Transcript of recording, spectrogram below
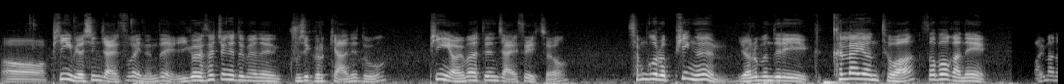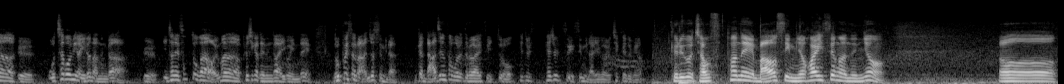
어 핑이 몇인지 알 수가 있는데 이걸 설정해 두면은 굳이 그렇게 안 해도 핑이 얼마나 뜨는지 알 수 있죠 참고로 핑은 여러분들이 그 클라이언트와 서버 간에 얼마나 그 오차 범위가 일어나는가 그 인터넷 속도가 얼마나 표시가 되는가 이거인데 높을수록 안 좋습니다 그러니까 낮은 서버에 들어갈 수 있도록 해줄, 해줄 수 있습니다 이걸 체크해두면 그리고 점수판의 마우스 입력 활성화는요 어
